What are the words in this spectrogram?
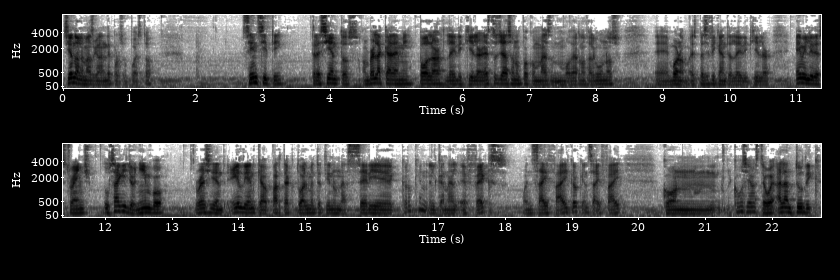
siendo la más grande, por supuesto, Sin City, 300, Umbrella Academy, Polar, Lady Killer, estos ya son un poco más modernos algunos, eh, bueno, específicamente Lady Killer, Emily the Strange, Usagi Yojimbo, Resident Alien, que aparte actualmente tiene una serie, creo que en el canal FX, o en Sci-Fi, creo que en Sci-Fi, con... ¿Cómo se llama este güey? Alan Tudyk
